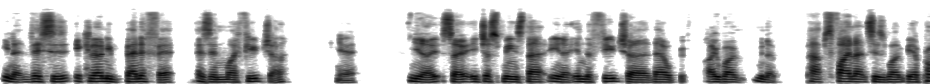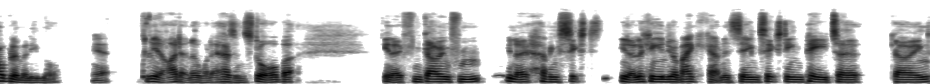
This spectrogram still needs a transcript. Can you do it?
you know, this is, it can only benefit as in my future. Yeah. You know, so it just means that, you know, in the future, there I won't, you know, perhaps finances won't be a problem anymore. Yeah. You know, I don't know what it has in store, but, you know, from going from, you know, having six, you know, looking in your bank account and seeing 16p to going,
